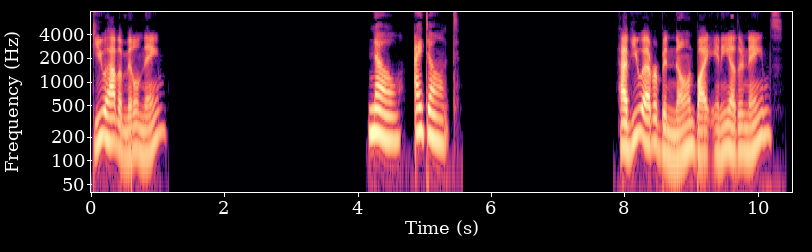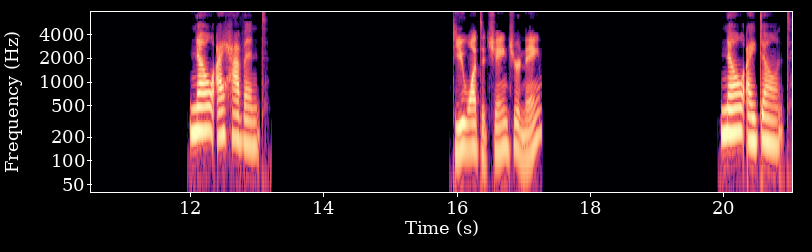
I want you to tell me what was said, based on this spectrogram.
Do you have a middle name? No, I don't. Have you ever been known by any other names? No, I haven't. Do you want to change your name? No, I don't.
